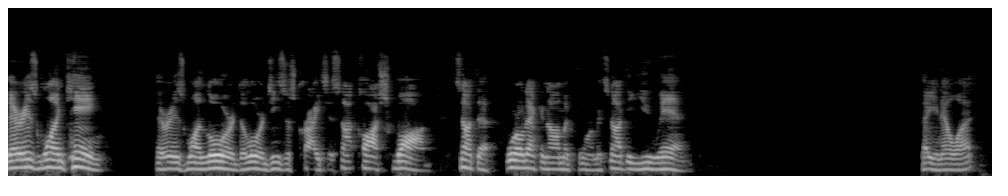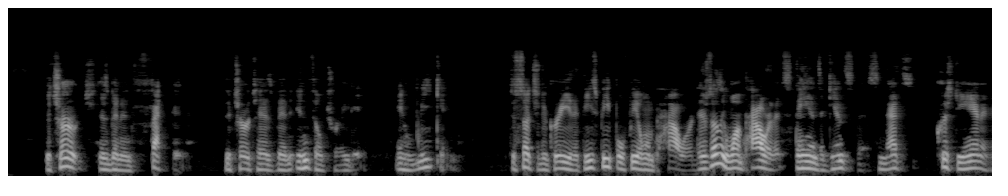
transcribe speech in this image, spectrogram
There is one king, there is one Lord, the Lord Jesus Christ. It's not Klaus Schwab, it's not the World Economic Forum, it's not the UN. But you know what? The church has been infected, the church has been infiltrated and weakened to such a degree that these people feel empowered. There's only one power that stands against this, and that's Christianity.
